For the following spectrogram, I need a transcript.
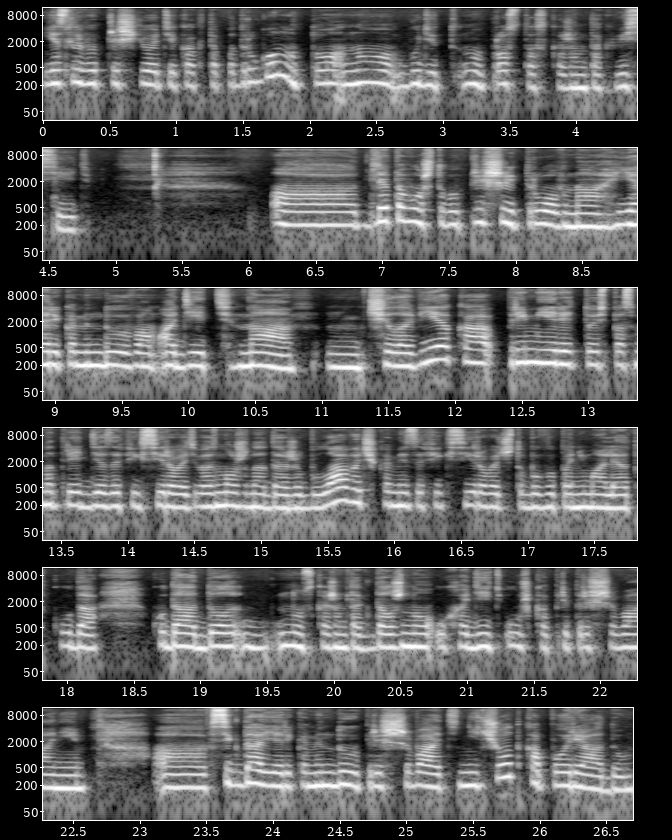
Если вы пришьете как-то по-другому, то оно будет ну, просто, скажем так, висеть. А, для того, чтобы пришить ровно, я рекомендую вам одеть на человека, примерить, то есть посмотреть, где зафиксировать, возможно, даже булавочками зафиксировать, чтобы вы понимали, откуда, куда, ну, скажем так, должно уходить ушко при пришивании. А, всегда я рекомендую пришивать не четко по ряду,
